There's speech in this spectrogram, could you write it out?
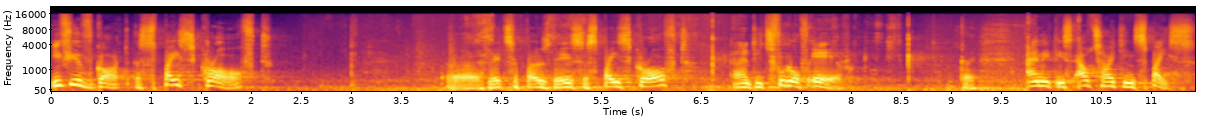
if you've got a spacecraft, uh, let's suppose there's a spacecraft and it's full of air, okay, and it is outside in space,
